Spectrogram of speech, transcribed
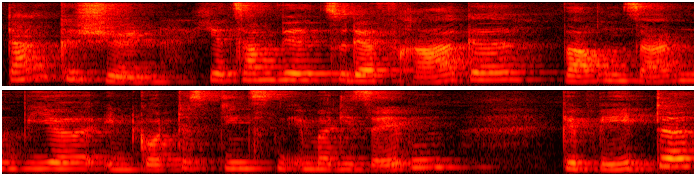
Dankeschön. Jetzt haben wir zu der Frage, warum sagen wir in Gottesdiensten immer dieselben Gebete,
